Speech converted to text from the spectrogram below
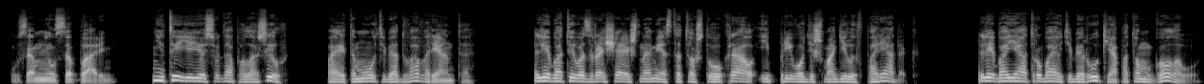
— усомнился парень. «Не ты ее сюда положил, поэтому у тебя два варианта. Либо ты возвращаешь на место то, что украл, и приводишь могилы в порядок, либо я отрубаю тебе руки, а потом голову».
